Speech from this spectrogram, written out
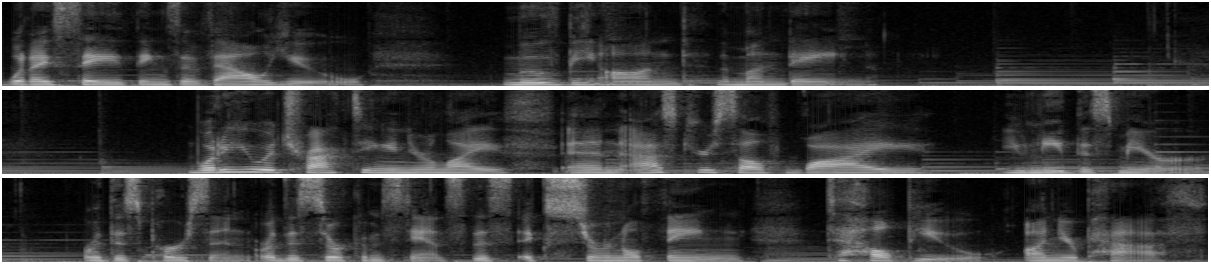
when I say things of value, move beyond the mundane. what are you attracting in your life? And ask yourself why you need this mirror or this person or this circumstance, this external thing to help you on your path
